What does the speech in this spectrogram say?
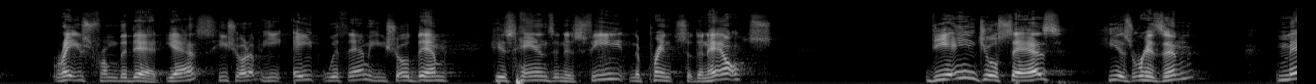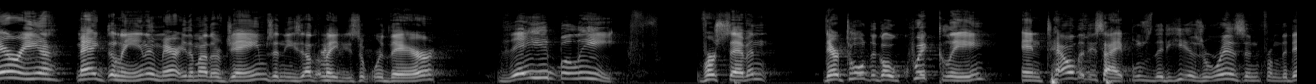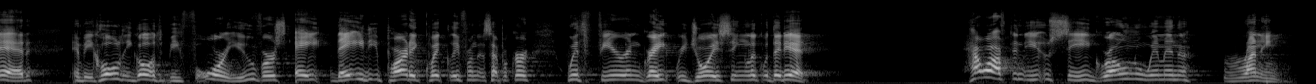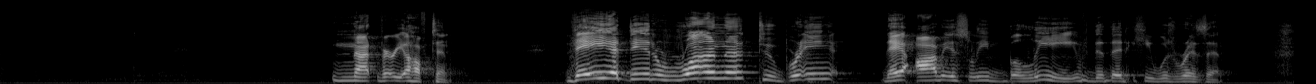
raise from the dead. Yes, he showed up. He ate with them. He showed them his hands and his feet and the prints of the nails. The angel says he is risen. Mary Magdalene and Mary, the mother of James, and these other ladies that were there, they believe. Verse 7 they're told to go quickly and tell the disciples that he is risen from the dead. And behold, he goeth before you. Verse 8 they departed quickly from the sepulchre with fear and great rejoicing. Look what they did. How often do you see grown women running? Not very often. They did run to bring, they obviously believed that he was risen.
